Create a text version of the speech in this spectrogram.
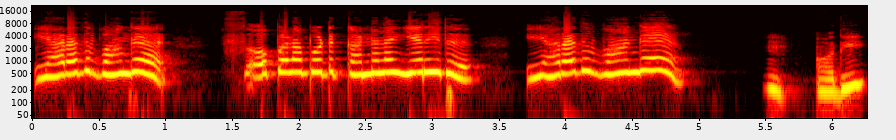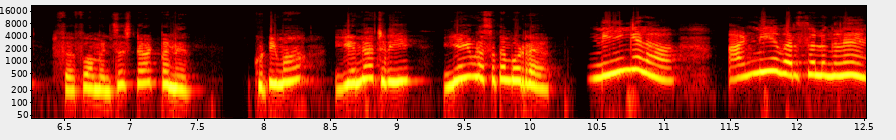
யாராவது வாங்க. சோப்பெல்லாம் போட்டு கண்ணெல்லாம் எரியுது. யாராவது வாங்க. ம் ஆதி பெர்ஃபார்மன்ஸ் ஸ்டார்ட் பண்ணு. குட்டிமா என்னாச்சுடி? ஏன் இவ்வளவு சத்தம் போடுற? நீங்களா? அண்ணிய வர சொல்லுங்களேன்.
